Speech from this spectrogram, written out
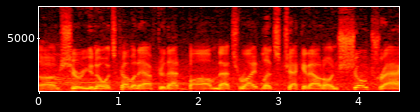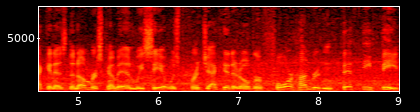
I'm sure you know it's coming after that bomb. That's right. Let's check it out on Show Track. And as the numbers come in, we see it was projected at over 450 feet.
